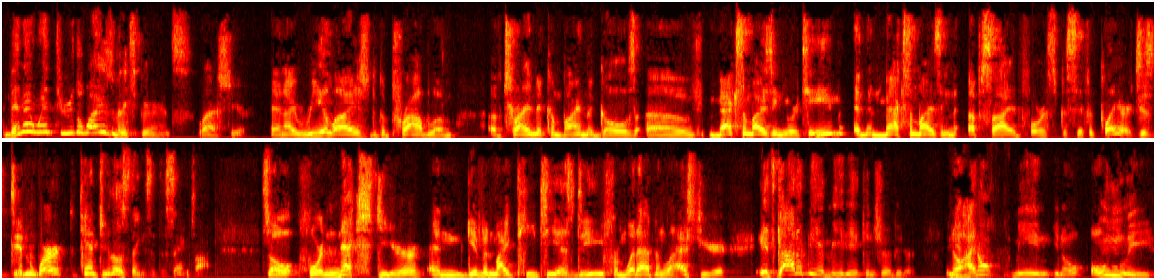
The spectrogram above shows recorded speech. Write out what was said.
And then I went through the Wiseman experience last year, and I realized the problem of trying to combine the goals of maximizing your team and then maximizing upside for a specific player. It just didn't work. You can't do those things at the same time. So for next year, and given my PTSD from what happened last year, it's got to be immediate contributor. You know, yeah. I don't mean, you know, only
